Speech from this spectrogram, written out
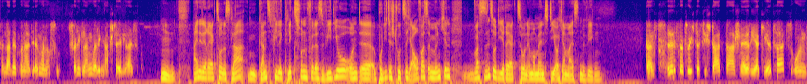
dann landet man halt irgendwann auf so einem völlig langweiligen Abstellgleis. Hm. Eine der Reaktionen ist klar, ganz viele Klicks schon für das Video und äh, politisch tut sich auch was in München. Was sind so die Reaktionen im Moment, die euch am meisten bewegen? Ganz toll ist natürlich, dass die Stadt da schnell reagiert hat und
